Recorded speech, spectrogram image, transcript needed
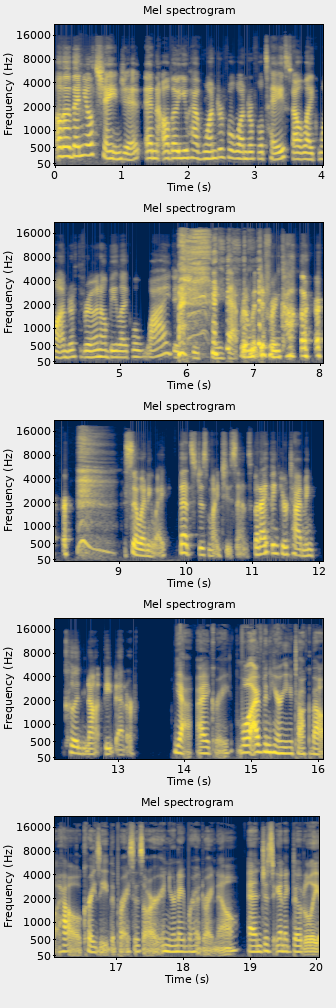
although then you'll change it. And although you have wonderful, wonderful taste, I'll like wander through and I'll be like, well, why did she paint that room a different color? so anyway, that's just my two cents. But I think your timing could not be better. Yeah, I agree. Well, I've been hearing you talk about how crazy the prices are in your neighborhood right now. And just anecdotally,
